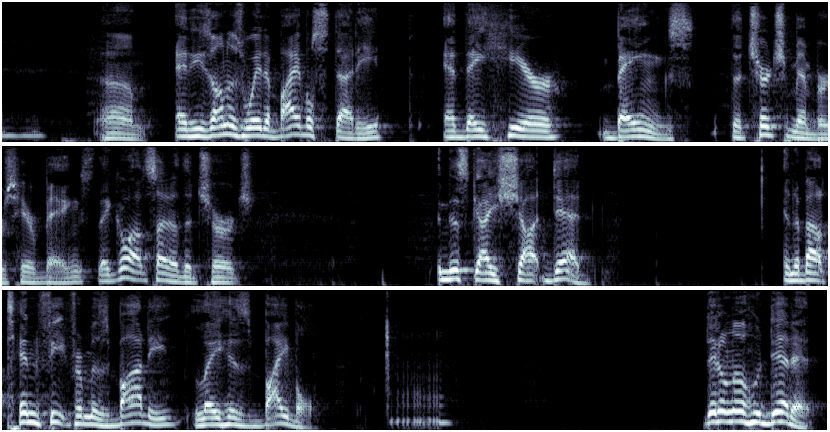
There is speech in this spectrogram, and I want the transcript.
Mm-hmm. Um, and he's on his way to Bible study and they hear bangs. The church members hear bangs. They go outside of the church and this guy's shot dead and about 10 feet from his body lay his Bible. Aww. They don't know who did it.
